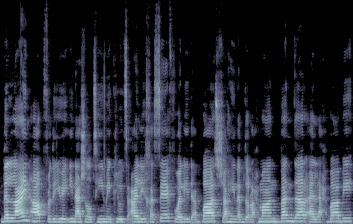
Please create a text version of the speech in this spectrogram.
The lineup for the UAE national team includes Ali Khasif, Walid Abbas, Shaheen Abdurrahman, Bandar Al Ahbabi,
